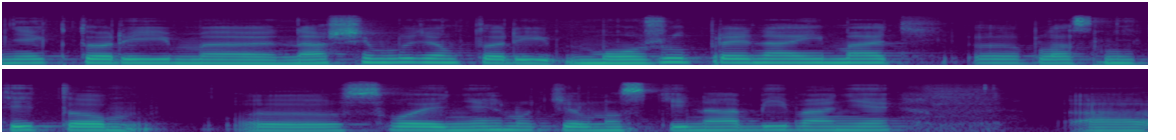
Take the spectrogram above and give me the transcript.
niektorým e, našim ľuďom, ktorí môžu prenajímať e, vlastne tieto svoje nehnuteľnosti na bývanie. A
